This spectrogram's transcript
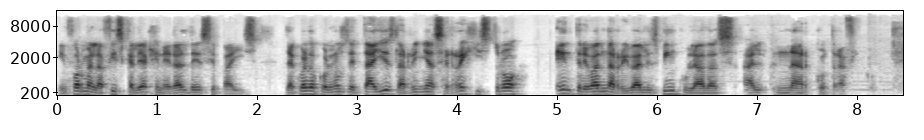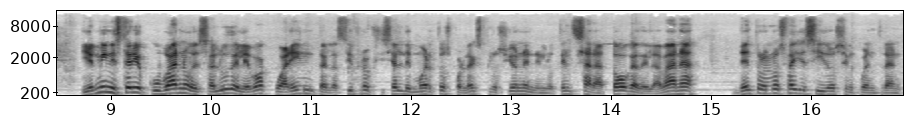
informa la Fiscalía General de ese país. De acuerdo con los detalles, la riña se registró entre bandas rivales vinculadas al narcotráfico. Y el Ministerio Cubano de Salud elevó a 40 la cifra oficial de muertos por la explosión en el Hotel Saratoga de La Habana. Dentro de los fallecidos se encuentran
